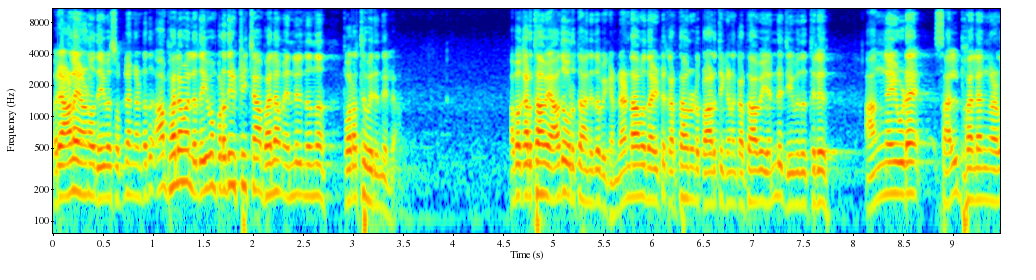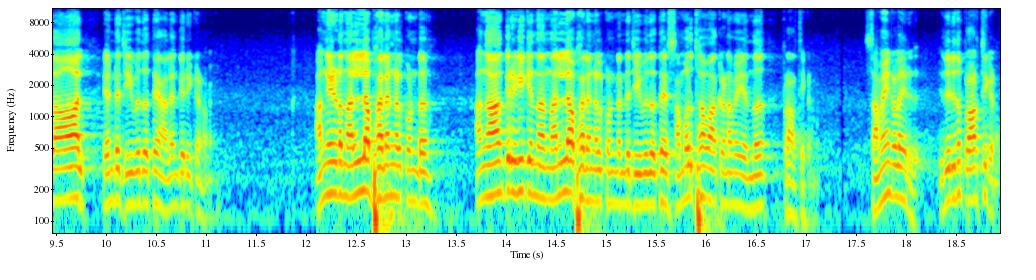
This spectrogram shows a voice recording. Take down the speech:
ഒരാളെയാണോ ദൈവ സ്വപ്നം കണ്ടത്? ആ ഫലമല്ല ദൈവം പ്രതീക്ഷിച്ച ആ ഫലം എന്നിൽ നിന്ന് പുറത്തു വരുന്നില്ല. അപ്പോൾ കർത്താവ് യാതോർത്ത് അനുദപിക്കണം. രണ്ടാമതായിട്ട് കർത്താവിനോട് പ്രാർത്ഥിക്കണം കർത്താവ് എന്റെ ജീവിതത്തിൽ അങ്ങയുടെ സൽഫലങ്ങളാൽ എന്റെ ജീവിതത്തെ അലങ്കരിക്കണമേ. അങ്ങയുടെ നല്ല ഫലങ്ങൾ കൊണ്ട് അങ്ങ് ആഗ്രഹിക്കുന്ന നല്ല ഫലങ്ങൾ കൊണ്ട് എന്റെ ജീവിതത്തെ സമൃദ്ധമാക്കണമേ എന്ന് പ്രാർത്ഥിക്കണം. സമയം കളയരുത്. ഇതിരുന്ന് പ്രാർത്ഥിക്കണം.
